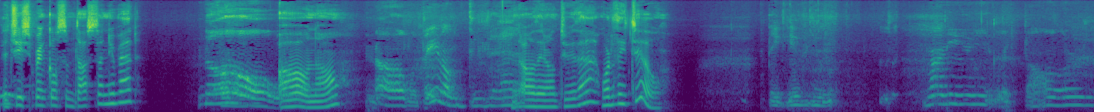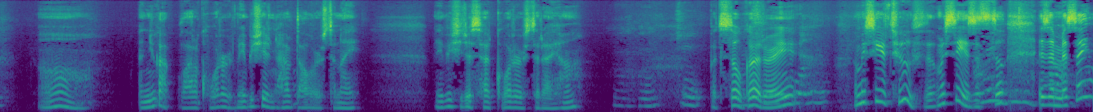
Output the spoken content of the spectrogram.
Did she sprinkle some dust on your bed? No. Oh, no? No, they don't do that. Oh, they don't do that? What do they do? They give you money, like dollars. Oh. And you got a lot of quarters. Maybe she didn't have dollars tonight. Maybe she just had quarters today, huh? She- But still good, right? Let me see your tooth. Let me see. Is it still is it missing?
